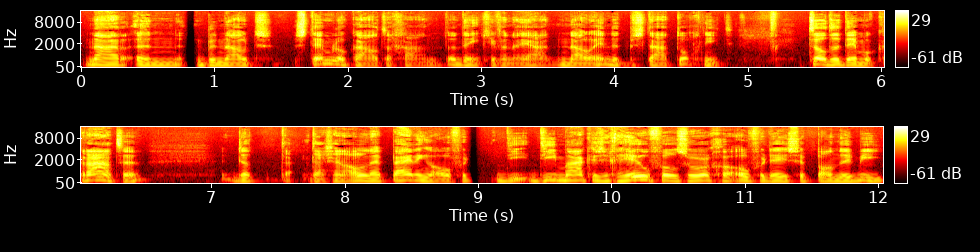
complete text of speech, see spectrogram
naar een benauwd stemlokaal te gaan. Dan denk je van, nou ja, nou en het bestaat toch niet. Terwijl de Democraten, dat, daar zijn allerlei peilingen over, die, die maken zich heel veel zorgen over deze pandemie.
